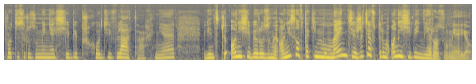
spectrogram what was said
Proces rozumienia siebie przychodzi w latach, nie? Więc czy oni siebie rozumieją? Oni są w takim momencie życia, w którym oni siebie nie rozumieją.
